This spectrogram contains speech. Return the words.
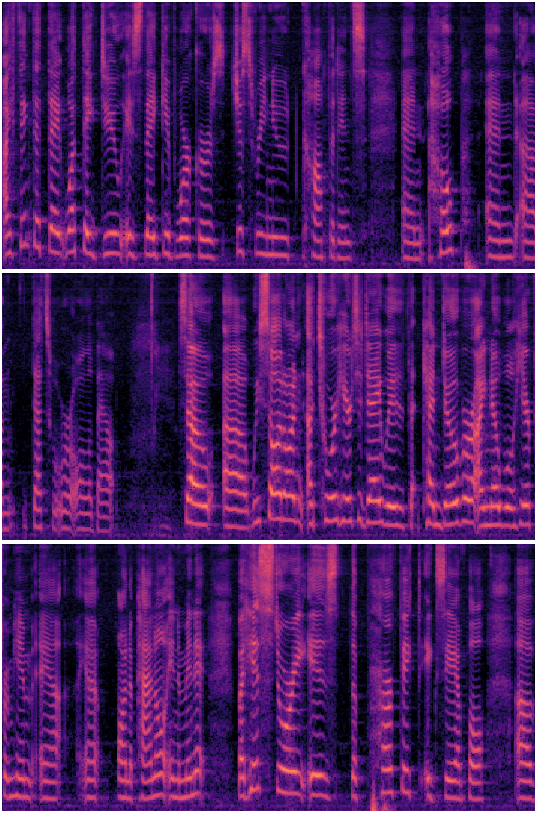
I think that they, what they do is they give workers just renewed confidence and hope, and um, that's what we're all about. So uh, we saw it on a tour here today with Ken Dover. I know we'll hear from him uh, uh, on a panel in a minute, but his story is the perfect example of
